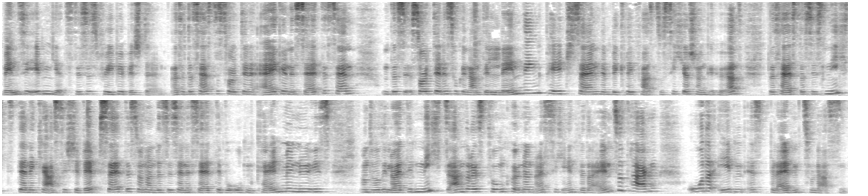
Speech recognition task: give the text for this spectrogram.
wenn sie eben jetzt dieses Freebie bestellen. Also das heißt, das sollte eine eigene Seite sein und das sollte eine sogenannte Landingpage sein. Den Begriff hast du sicher schon gehört. Das heißt, das ist nicht deine klassische Webseite, sondern das ist eine Seite, wo oben kein Menü ist und wo die Leute nichts anderes tun können, als sich entweder einzutragen oder eben es bleiben zu lassen.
